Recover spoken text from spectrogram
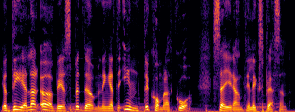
Jag delar ÖBs bedömning att det inte kommer att gå, säger han till Expressen.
